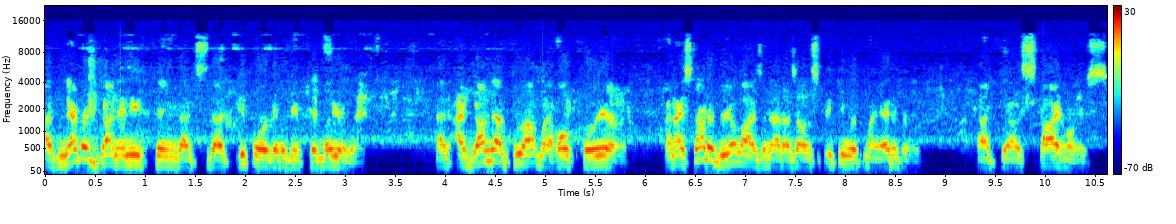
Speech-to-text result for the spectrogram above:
I've never done anything that's that people are going to be familiar with, and I've done that throughout my whole career. And I started realizing that as I was speaking with my editor at uh, Skyhorse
